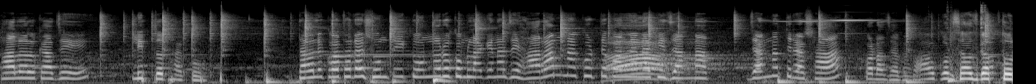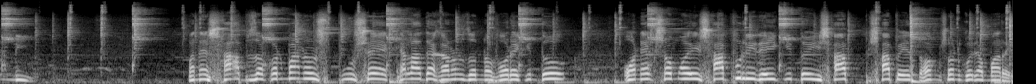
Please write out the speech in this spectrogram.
হালাল কাজে লিপ্ত থাকো। তাহলে কথাটা শুনতে একটু অন্যরকম লাগে না যে হারাম না করতে পারলে নাকি জান্নাত? জান্নাতের আশা করা যাবে তাও করছে আজকাল তন্নি মানে সাপ যখন মানুষ পুষে খেলা দেখানোর জন্য পরে কিন্তু অনেক সময় সাপুরিরেই কিন্তু এই সাপ সাপে ধ্বংসন করে মারে।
